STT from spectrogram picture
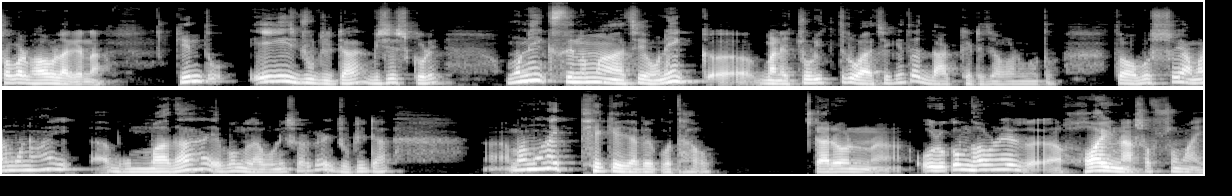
সবার ভালো লাগে না। কিন্তু এই জুটিটা বিশেষ করে অনেক সিনেমা আছে অনেক মানে চরিত্র আছে কিন্তু দাগ কেটে যাওয়ার মতো। তো অবশ্যই আমার মনে হয় আহ, বুম্বাদা এবং লাবণী সরকারের জুটিটা আমার মনে হয় থেকে যাবে কোথাও। কারণ ওরকম ধরনের হয় না সব সময়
